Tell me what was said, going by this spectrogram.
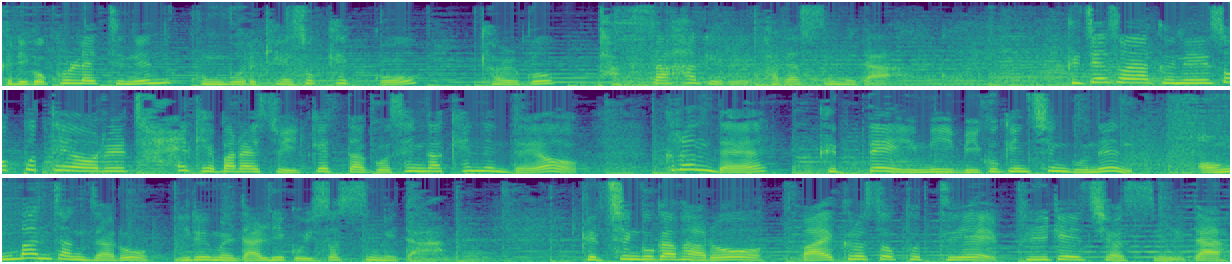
그리고 콜레트는 공부를 계속했고 결국 박사 학위를 받았습니다. 그제서야 그는 소프트웨어를 잘 개발할 수 있겠다고 생각했는데요. 그런데 그때 이미 미국인 친구는 억만장자로 이름을 날리고 있었습니다. 그 친구가 바로 마이크로소프트의 빌 게이츠였습니다.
